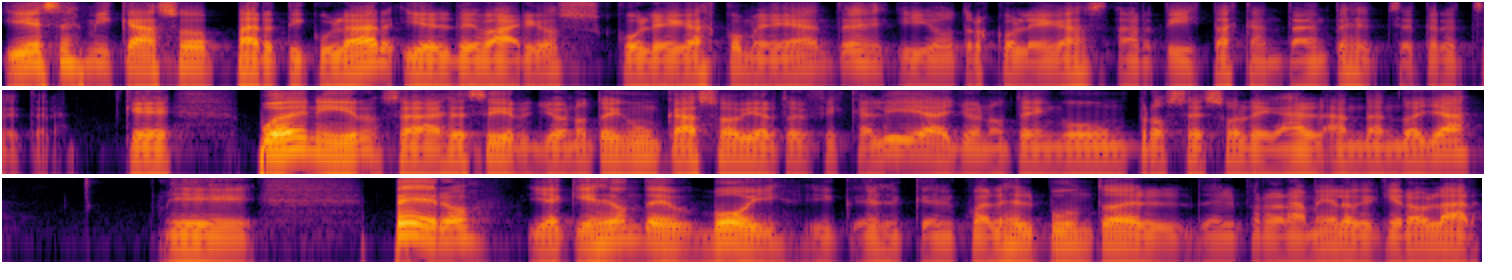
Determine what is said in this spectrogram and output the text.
Y ese es mi caso particular y el de varios colegas comediantes y otros colegas artistas, cantantes, etcétera, etcétera que pueden ir, o sea, es decir, yo no tengo un caso abierto en fiscalía, yo no tengo un proceso legal andando allá, eh, pero, y aquí es donde voy, y el, el cual es el punto del, del programa y de lo que quiero hablar,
